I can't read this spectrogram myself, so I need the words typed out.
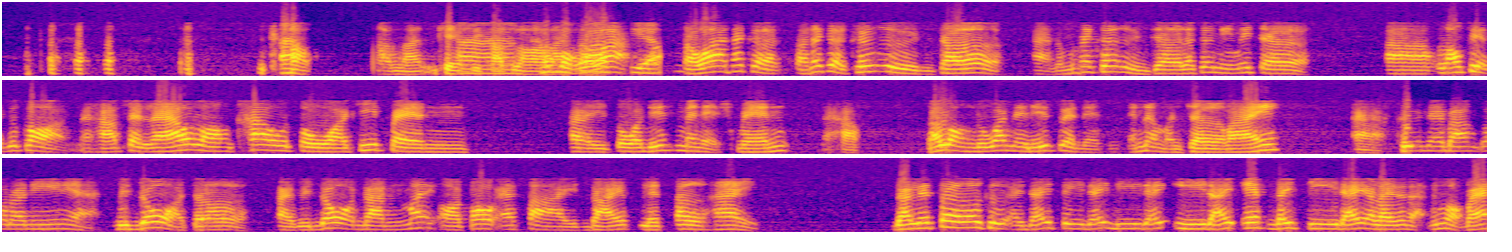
ครับตามนั้นเคมสิครับรออะไรเขาบอกแต่ว่าว่าเสียบแต่ว่าถ้าเกิดแต่ถ้าเกิดเครื่องอื่นเจอ อ่าสมมติถ้าเครื่องอื่นเจอแล้วเครื่องนี้ไม่เจออ่าลองเปรียบดูก่อนนะครับ เสร็จแล้วลองเข้าตัวที่เป็นไอตัว disk management นะครับ แล้วลองดูว่าใน disk management เนี่ยมันเจอไหมอ่าคือในบางกรณีเนี่ย Windows เจอแต่ Windows ดันไม่ auto assign drive letter ให้ drive letter ก็คือไอ้ drive C drive D drive E drive F drive G drive อะไรนั่นแหละนึกออกไหม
